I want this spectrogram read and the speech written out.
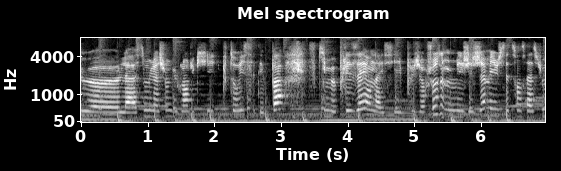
euh, la stimulation du gland du clitoris c'était pas ce qui me plaisait, on a essayé plusieurs choses, mais j'ai jamais eu cette sensation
